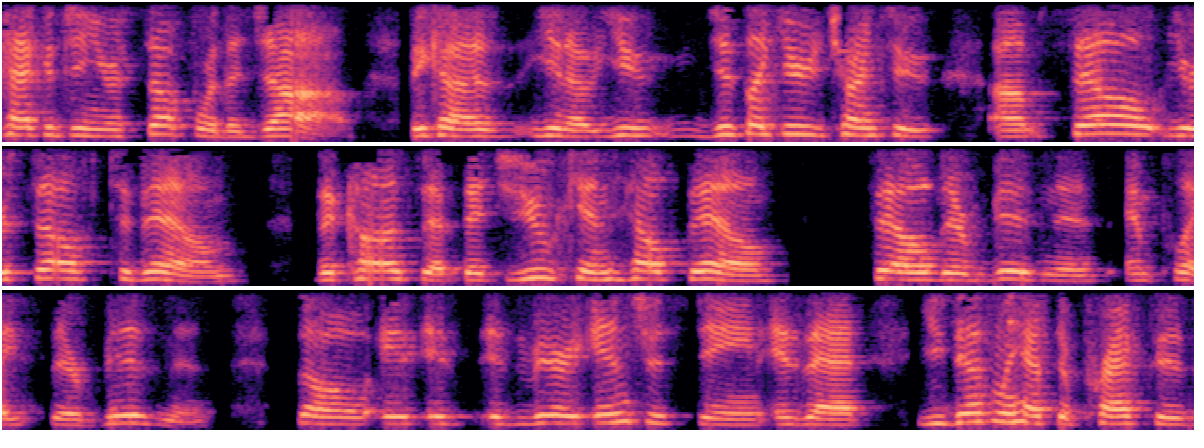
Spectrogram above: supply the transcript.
packaging yourself for the job because you know you just like you're trying to um, sell yourself to them the concept that you can help them sell their business and place their business. So it, it, it's very interesting is that you definitely have to practice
